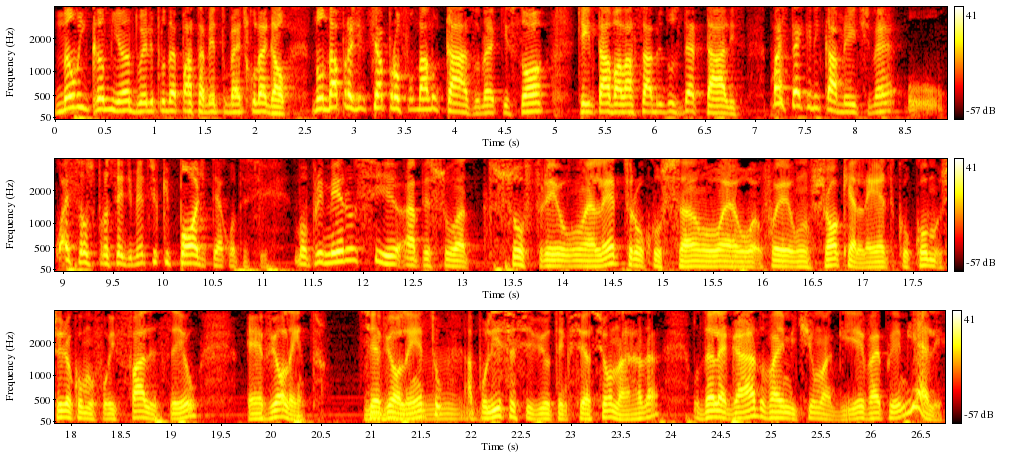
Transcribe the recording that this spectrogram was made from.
não encaminhando ele para o departamento médico legal. Não dá para a gente se aprofundar no caso, né? Que só quem estava lá sabe dos detalhes. Mas tecnicamente, né? O, quais são os procedimentos e o que pode ter acontecido? Bom, primeiro, se a pessoa sofreu uma eletrocução ou, é, foi um choque elétrico, como, seja como foi, faleceu, é violento. Se é violento, a Polícia Civil tem que ser acionada, o delegado vai emitir uma guia e vai para o ML.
